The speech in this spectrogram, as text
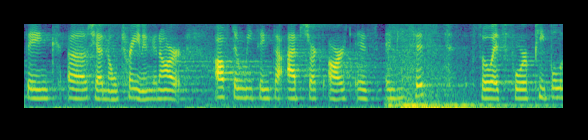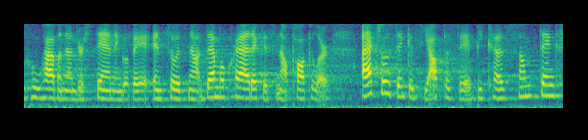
think uh, she had no training in art. Often we think that abstract art is elitist, so it's for people who have an understanding of it, and so it's not democratic, it's not popular. I actually think it's the opposite because something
